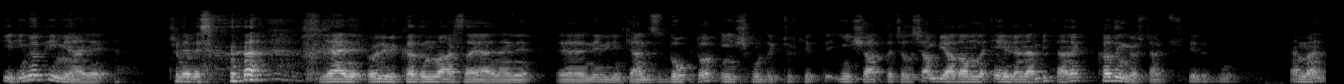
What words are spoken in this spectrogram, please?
gideyim öpeyim yani. Neresi? yani öyle bir kadın varsa yani hani e, ne bileyim kendisi doktor. İnş buradaki Türkiye'de inşaatta çalışan bir adamla evlenen bir tane kadın göster Türkiye'de bu. Hemen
